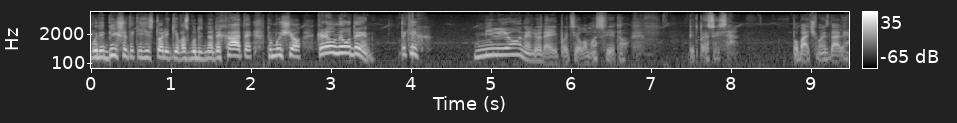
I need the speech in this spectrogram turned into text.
Буде більше таких історій, які вас будуть надихати, тому що Кирил не один. Таких мільйони людей по цілому світу. Підписуйся. Побачимось далі.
